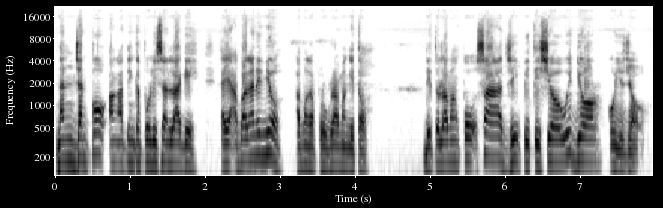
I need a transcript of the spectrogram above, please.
nandyan po ang ating kapulisan lagi. Kaya abangan ninyo ang mga programang ito. Dito lamang po sa JPT Show with your Kuya Joe.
